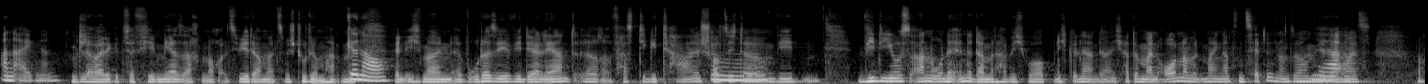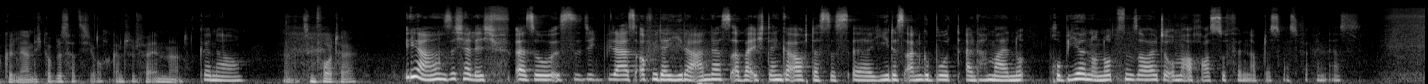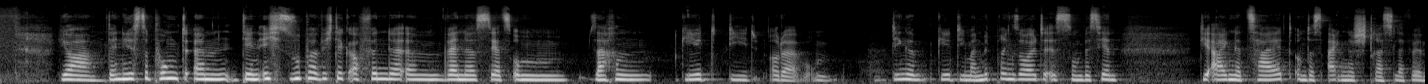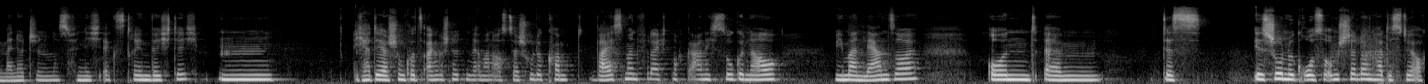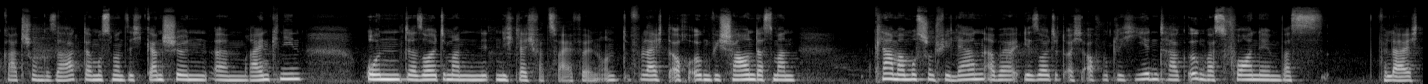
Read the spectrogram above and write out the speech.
aneignen. Mittlerweile gibt es ja viel mehr Sachen noch, als wir damals im Studium hatten. Genau. Wenn ich meinen äh, Bruder sehe, wie der lernt, äh, fast digital, schaut mhm. sich da mhm. irgendwie Videos an ohne Ende, damit habe ich überhaupt nicht gelernt. Ja. Ich hatte meinen Ordner mit meinen ganzen Zetteln und so haben ja. wir damals noch gelernt. Ich glaube, das hat sich auch ganz schön verändert. Genau. Ja, zum Vorteil. Ja, sicherlich. Also ist, da ist auch wieder jeder anders, aber ich denke auch, dass das äh, jedes Angebot einfach mal probieren und nutzen sollte, um auch rauszufinden, ob das was für einen ist. Ja, der nächste Punkt, ähm, den ich super wichtig auch finde, ähm, wenn es jetzt um Sachen geht, die oder um Dinge geht, die man mitbringen sollte, ist so ein bisschen die eigene Zeit und das eigene Stresslevel managen. Das finde ich extrem wichtig. Mm, ich hatte ja schon kurz angeschnitten, wenn man aus der Schule kommt, weiß man vielleicht noch gar nicht so genau, wie man lernen soll. Und ähm, das ist schon eine große Umstellung, hattest du ja auch gerade schon gesagt. Da muss man sich ganz schön ähm, reinknien und da sollte man nicht gleich verzweifeln und vielleicht auch irgendwie schauen, dass man, klar, man muss schon viel lernen, aber ihr solltet euch auch wirklich jeden Tag irgendwas vornehmen, was vielleicht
